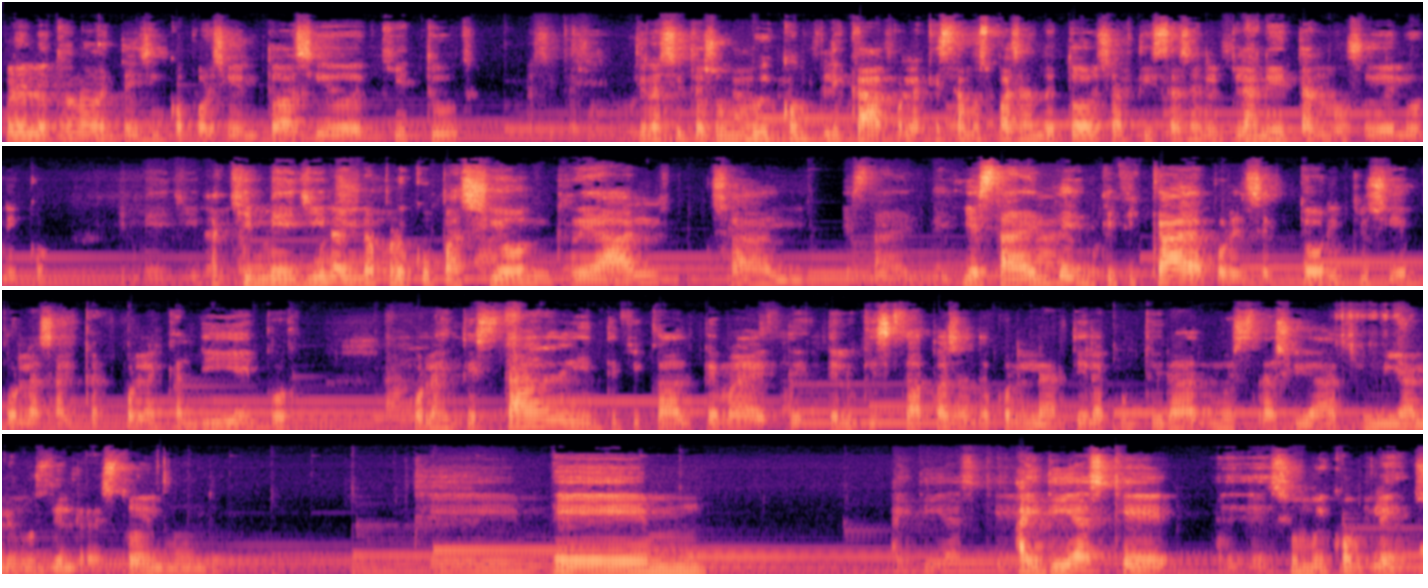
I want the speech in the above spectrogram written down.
pero el otro 95% ha sido de quietud, de una situación muy complicada por la que estamos pasando todos los artistas en el planeta, no soy el único. Aquí en Medellín hay una preocupación real o sea, y, está identificada por el sector, inclusive por, las por la alcaldía y por, por la gente, está identificado el tema de, de, lo que está pasando con el arte y la cultura en nuestra ciudad, ni hablemos del resto del mundo. Eh, hay días que eh, son muy complejos,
